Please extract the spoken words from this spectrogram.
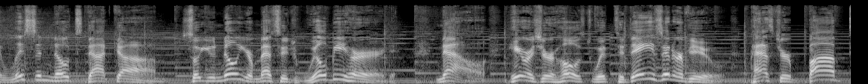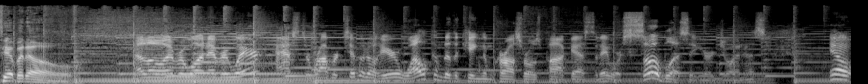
listennotes.com, so you know your message will be heard. Now, here is your host with today's interview, Pastor Bob Thibodeau. Hello, everyone, everywhere. Pastor Robert Thibodeau here. Welcome to the Kingdom Crossroads podcast today. We're so blessed that you're joining us. You know,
